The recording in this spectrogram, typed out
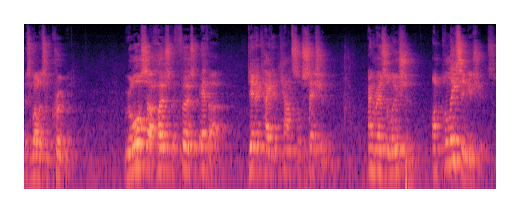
as well as recruitment. We will also host the first ever dedicated council session and resolution on policing issues,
